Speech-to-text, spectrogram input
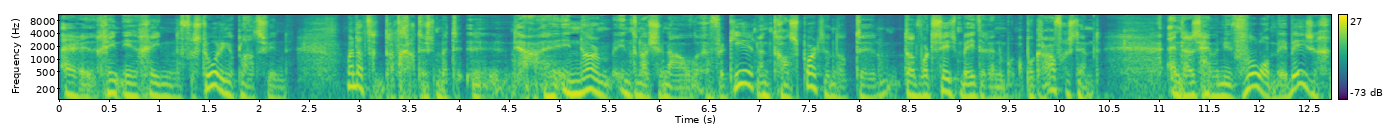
er geen, geen verstoringen plaatsvinden. Maar dat dat gaat dus met uh, ja, enorm internationaal eh, verkeer en transport. En dat, uh, dat wordt steeds beter en op elkaar afgestemd. En daar zijn we nu volop mee bezig.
